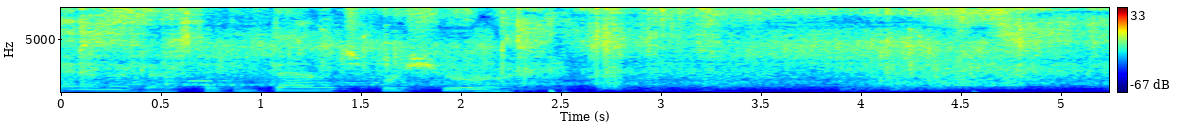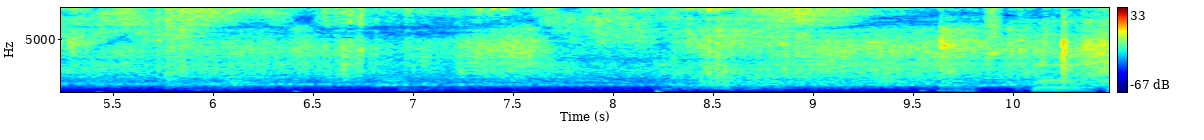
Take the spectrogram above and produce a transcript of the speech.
And that guy's taking damage for sure. That's close.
